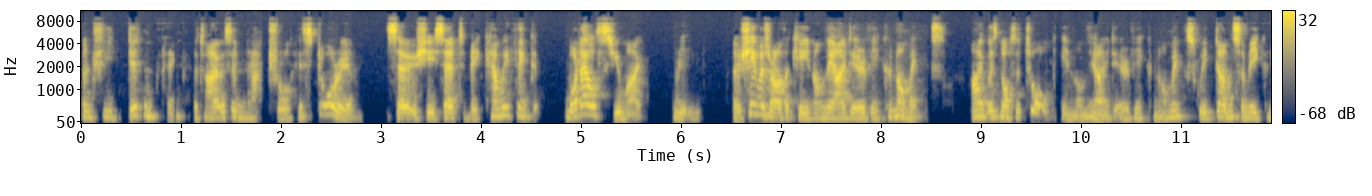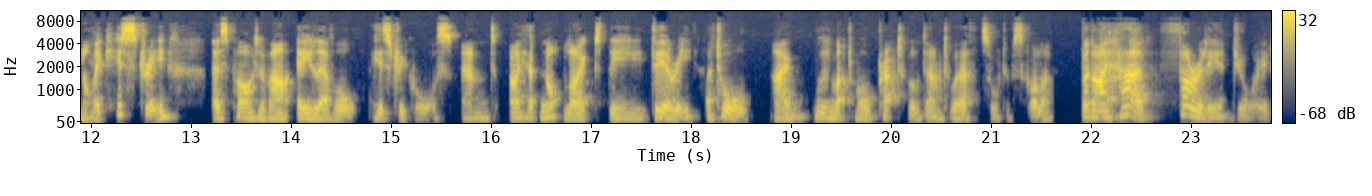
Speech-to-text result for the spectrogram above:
and she didn't think that I was a natural historian. So she said to me, Can we think what else you might read? She was rather keen on the idea of economics. I was not at all keen on the idea of economics. We'd done some economic history as part of our A level history course, and I had not liked the theory at all. I was much more practical, down to earth sort of scholar. But I had thoroughly enjoyed,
